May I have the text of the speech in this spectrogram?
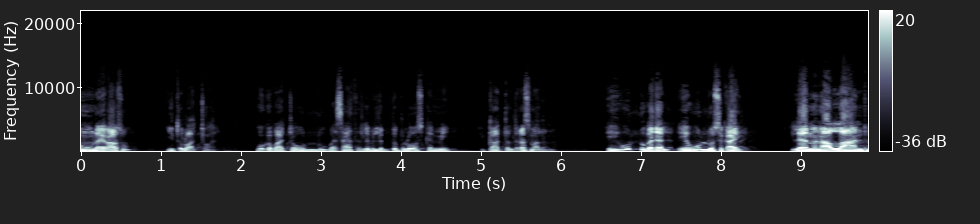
ፍሙም ላይ ራሱ ይጥሏቸዋል። ወገባቸው ሁሉ በሳት ልብልብ ብሎ እስከሚቃጠል ድረስ ማለት ነው። ይህ ሁሉ በደል ይህ ሁሉ ስቃይ ለምን አላህ አንድ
